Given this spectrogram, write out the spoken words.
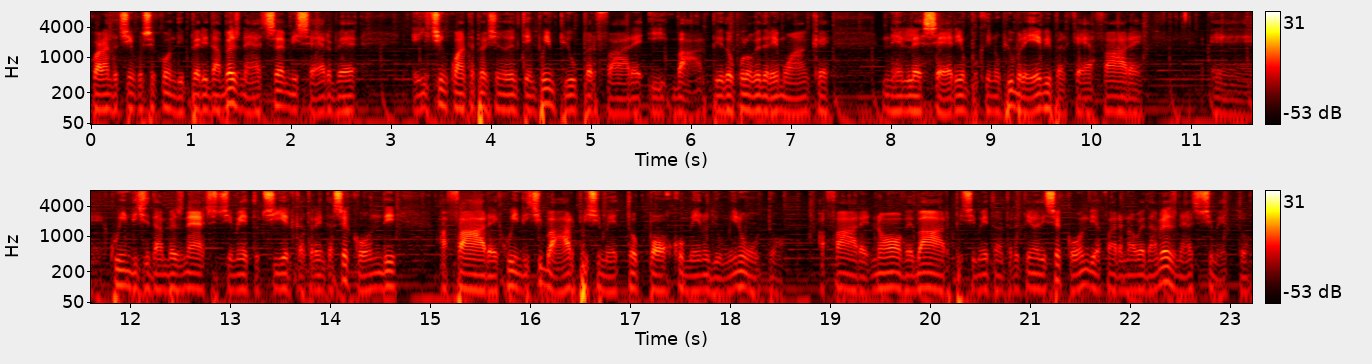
45 secondi per i dumbbell snatch mi serve il 50% del tempo in più per fare i burpee e dopo lo vedremo anche nelle serie un pochino più brevi perché a fare eh, 15 dumbbell snatch ci metto circa 30 secondi a fare 15 burpee ci metto poco meno di un minuto a fare 9 burpee ci metto una trentina di secondi, a fare 9 dumbbell snatch ci metto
